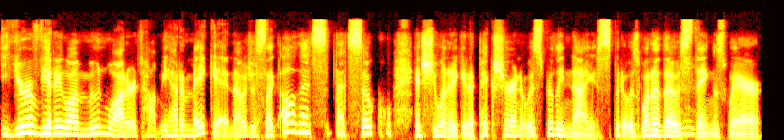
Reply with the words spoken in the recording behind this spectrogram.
your video on Moonwater taught me how to make it. And I was just like, Oh, that's that's so cool. And she wanted to get a picture, and it was really nice. But it was one of those mm-hmm. things where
